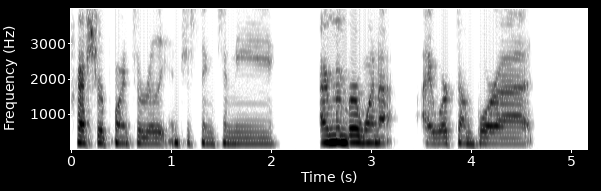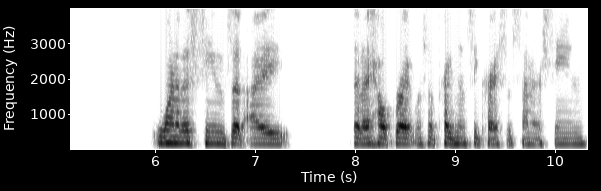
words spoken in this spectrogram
pressure points are really interesting to me. I remember when I, I worked on Borat, one of the scenes that I that I helped write was a pregnancy crisis center scene.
